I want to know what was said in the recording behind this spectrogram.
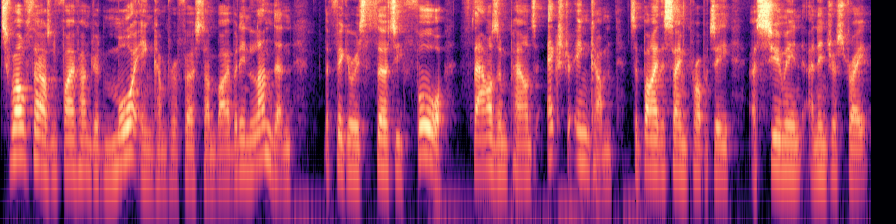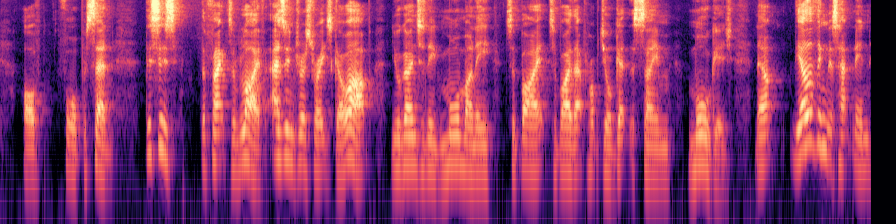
12,500 more income for a first time buyer, but in London, the figure is 34 thousand pounds extra income to buy the same property, assuming an interest rate of four percent. This is the fact of life. As interest rates go up, you're going to need more money to buy to buy that property or get the same mortgage. Now, the other thing that's happening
